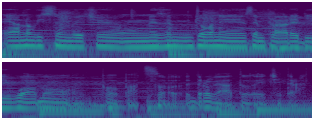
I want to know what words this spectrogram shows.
E hanno visto invece un esem- giovane esemplare di uomo un po' pazzo, drogato, eccetera.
